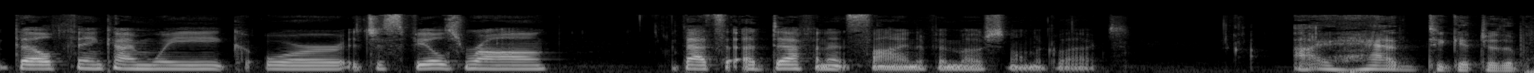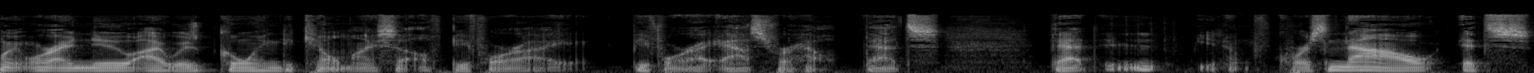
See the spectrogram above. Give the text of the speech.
they'll think I'm weak or it just feels wrong, that's a definite sign of emotional neglect. I had to get to the point where I knew I was going to kill myself before I before I asked for help. That's that you know, of course now it's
